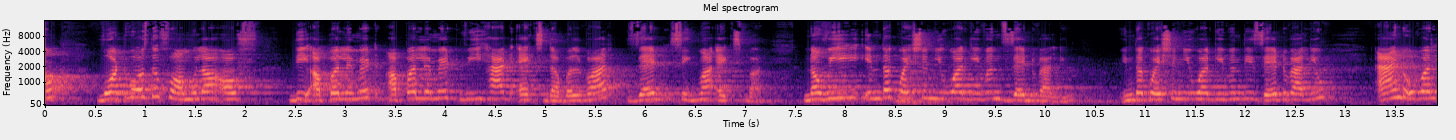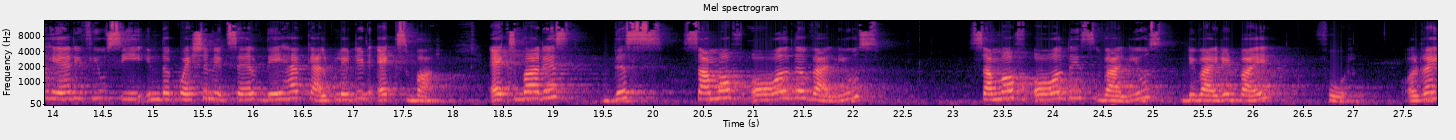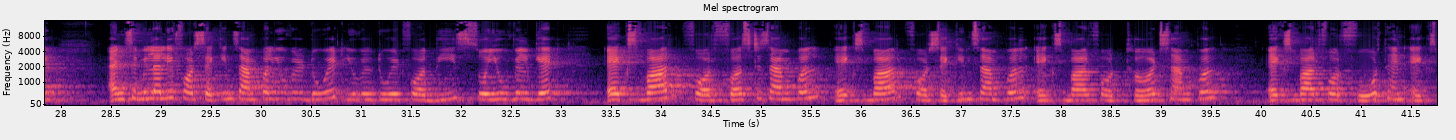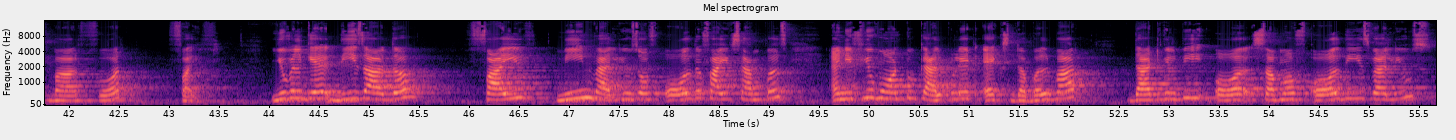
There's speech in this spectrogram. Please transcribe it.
what was the formula of the upper limit. Upper limit we had x double bar z sigma x bar. Now we in the question you are given z value. In the question you are given the z value. And over here if you see in the question itself they have calculated x bar. X bar is this sum of all the values sum of all these values divided by 4 all right and similarly for second sample you will do it. You will do it for these. So you will get x bar for first sample x bar for second sample x bar for third sample x bar for fourth and x bar for five. You will get these are the five mean values of all the five samples. And if you want to calculate x double bar that will be all sum of all these values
